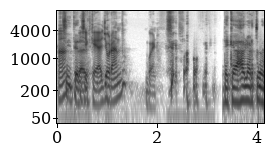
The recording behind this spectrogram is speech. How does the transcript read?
¿ah? y se queda llorando. Bueno. ¿De qué vas a hablar tú?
